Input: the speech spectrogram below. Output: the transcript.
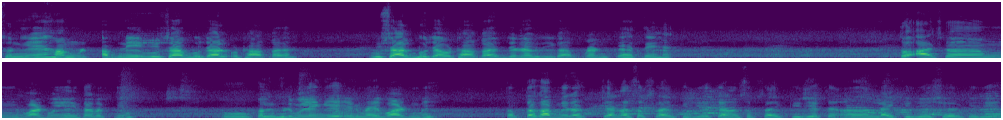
सुनिए, हम अपनी विशाल भुजाल उठाकर, विशाल भुजा उठाकर जनक जी का प्रण कहते हैं। तो आज का पार्ट में यहीं तक रखती हूँ। तो कल फिर मिलेंगे एक नए पार्ट में। तब तक आप मेरा चैनल सब्सक्राइब कीजिए, चैनल सब्सक्राइब कीजिए लाइक कीजिए शेयर कीजिए,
